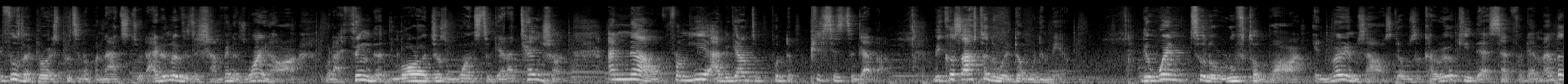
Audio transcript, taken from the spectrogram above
it feels like Laura is putting up an attitude. I don't know if it's the champagne that's worrying her, but I think that Laura just wants to get attention. And now, from here, I began to put the pieces together. Because after they were done with the meal, they went to the rooftop bar in Miriam's house. There was a karaoke there set for them, and the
